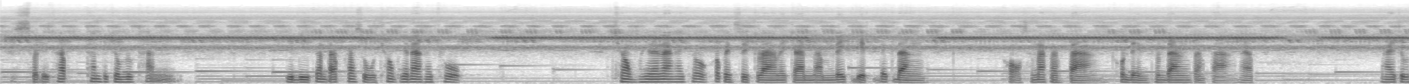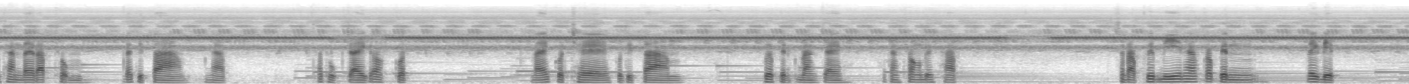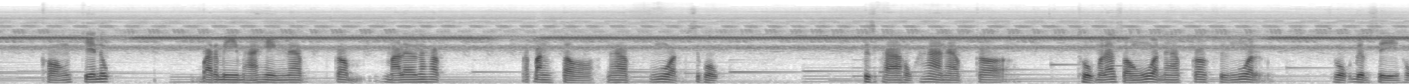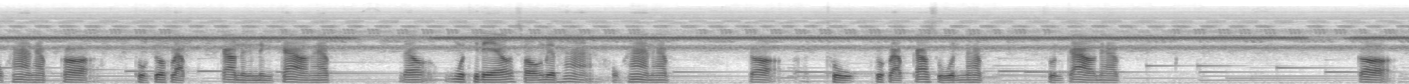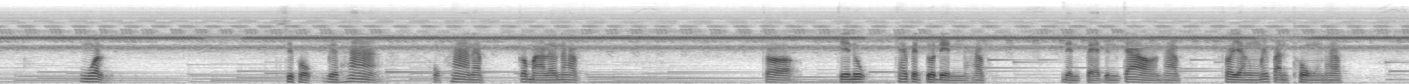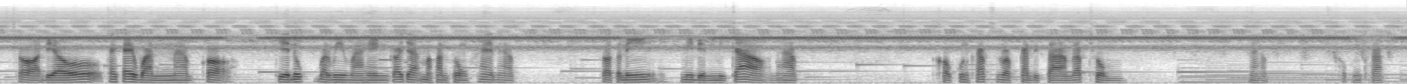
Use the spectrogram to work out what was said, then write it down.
สวัสดีครับท่านผู้ชมทุกท่าน ยินดีต้อนรับเข้าสู่ช่องพญานาคให้โชค ช่องพญานาคให้โชคก็เป็นสื่อกลางในการนำเลขเด็ดเลขดังของสำนักต่างๆ คนเด่นคนดังต่างๆนะครับมาให้ทุกท่านได้รับชมและติดตามนะครับ ถ้าถูกใจก็กดไลค์กดแชร์กดติดตาม เพื่อเป็นกำลังใจให้ทางช่องด้วยครับสำหรับคลิปนี้นะครับก็เป็นเลขเด็ดของเจนุก บารมีมหาเฮงนะครับ ก็มาแล้วนะครับ มาปังต่อนะครับ งวด 16 พฤษภา65นะครับ ก็ถูกมาแล้ว 2 งวดนะครับ ก็คืองวด 16 เดือน4 65 นะครับ ก็ถูกตัวกลับ 9119 นะครับ แล้วงวดที่แล้ว 2 เดือน5 65 นะครับ ก็ถูกตัวกลับ 90 นะครับ 09 นะครับ ก็งวด 16เดือน5 65นะครับ ก็มาแล้วนะครับ ก็เจนุกแค่เป็นตัวเด่นนะครับ เด่น8เด่น9นะครับ ก็ยังไม่ฟันธงนะครับ ก็เดี๋ยวใกล้ๆวันนะครับ ก็เจนุกบารมีมาเฮงก็จะมาฟันธงให้นะครับ ก็ตอนนี้มีเด่นมี9นะครับ ขอบคุณครับสำหรับการติดตามรับชมนะครับ ขอบคุณครับ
